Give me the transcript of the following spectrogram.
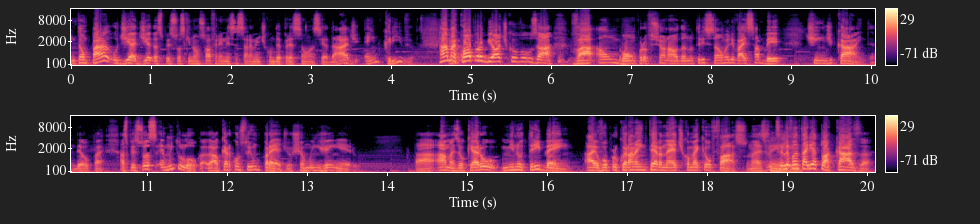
Então, para o dia a dia das pessoas que não sofrem necessariamente com depressão ou ansiedade, é incrível. Ah, mas qual probiótico eu vou usar? Vá a um bom profissional da nutrição, ele vai saber te indicar, entendeu? As pessoas, é muito louco. Ah, eu quero construir um prédio, eu chamo um engenheiro. Tá? Ah, mas eu quero me nutrir bem. Ah, eu vou procurar na internet como é que eu faço, né? Você Sim. levantaria a tua casa,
